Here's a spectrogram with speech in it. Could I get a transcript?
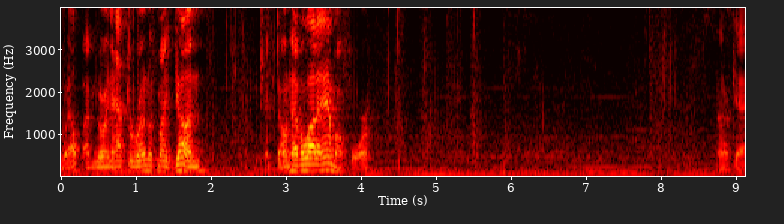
Well, I'm going to have to run with my gun, which I don't have a lot of ammo for. Okay.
